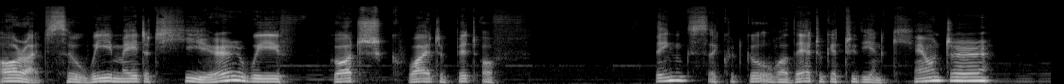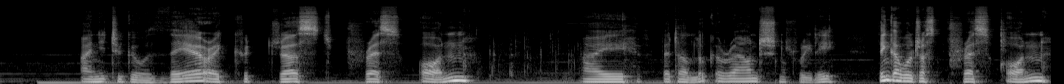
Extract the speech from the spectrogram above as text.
Alright, so we made it here. We've got quite a bit of things. I could go over there to get to the encounter. I need to go there, or I could just press on. I have a better look around. Not really think I will just press on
